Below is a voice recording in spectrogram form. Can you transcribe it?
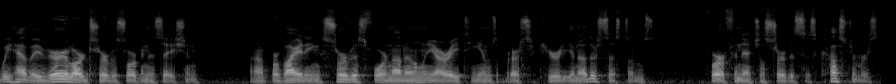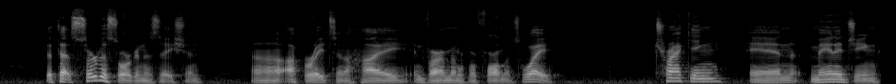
we have a very large service organization uh, providing service for not only our ATMs but our security and other systems for our financial services customers, that that service organization uh, operates in a high environmental performance way tracking and managing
